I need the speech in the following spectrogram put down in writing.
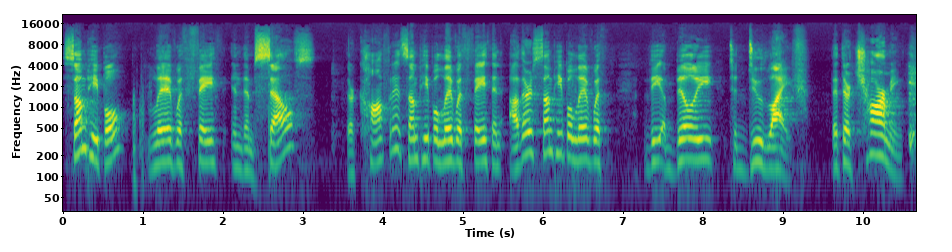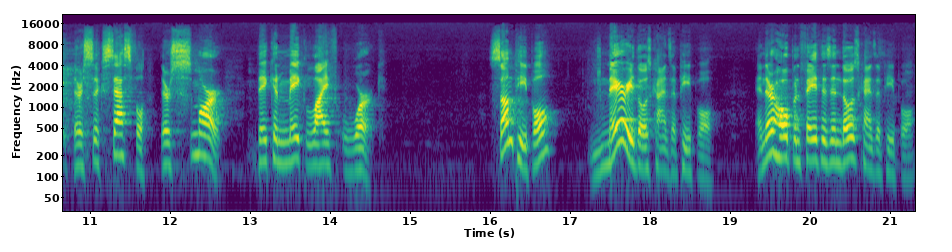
Some people live with faith in themselves, they're confident. Some people live with faith in others. Some people live with the ability to do life, that they're charming, they're successful, they're smart, they can make life work. Some people marry those kinds of people, and their hope and faith is in those kinds of people.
